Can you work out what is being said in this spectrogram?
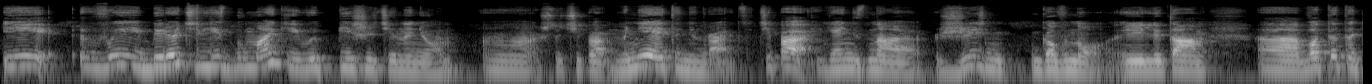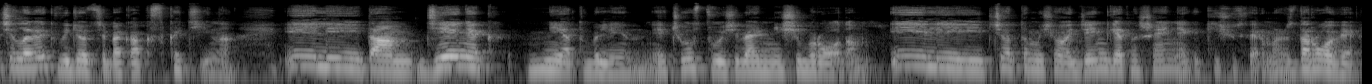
и вы берете лист бумаги и вы пишете на нем, а, что типа мне это не нравится, типа я не знаю, жизнь говно, или там а, вот этот человек ведет себя как скотина, или там денег нет, блин, я чувствую себя нищебродом, или что там еще, деньги, отношения, какие еще сферы, может, здоровье,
